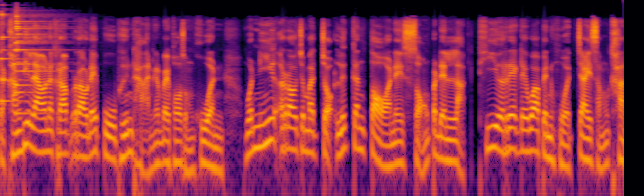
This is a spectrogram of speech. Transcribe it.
จากครั้งที่แล้วนะครับเราได้ปูพื้นฐานกันไปพอสมควร วันนี้เราจะมาเจาะลึกกันต่อใน 2 ประเด็นหลัก ที่เรียกได้ว่าเป็นหัวใจสำคัญ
